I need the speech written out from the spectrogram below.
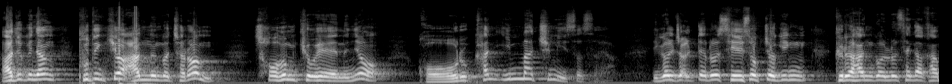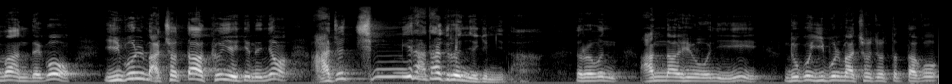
아주 그냥 부둥켜 안는 것처럼 처음 교회에는요 거룩한 입맞춤이 있었어요. 이걸 절대로 세속적인 그러한 걸로 생각하면 안 되고 입을 맞췄다 그 얘기는요 아주 친밀하다 그런 얘기입니다. 여러분 안나 회원이 누구 입을 맞춰줬다고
